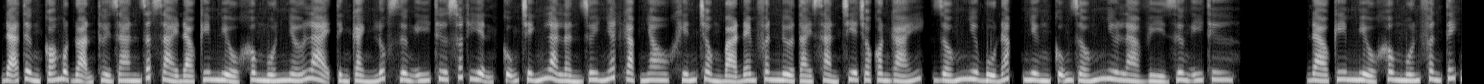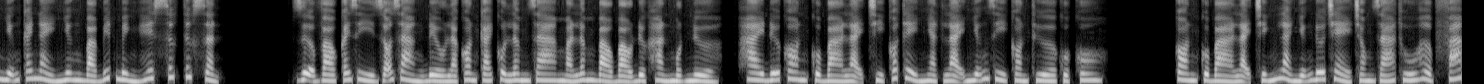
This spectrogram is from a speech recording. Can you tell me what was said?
Đã từng có một đoạn thời gian rất dài Đào Kim Miểu không muốn nhớ lại tình cảnh lúc Dương Ý Thư xuất hiện cũng chính là lần duy nhất gặp nhau khiến chồng bà đem phân nửa tài sản chia cho con gái, giống như bù đắp nhưng cũng giống như là vì Dương Ý Thư. Đào Kim Miểu không muốn phân tích những cái này nhưng bà biết mình hết sức tức giận. Dựa vào cái gì rõ ràng đều là con cái của Lâm gia mà Lâm bảo bảo được hàn một nửa, hai đứa con của bà lại chỉ có thể nhặt lại những gì còn thừa của cô. Con của bà lại chính là những đứa trẻ trong giá thú hợp pháp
